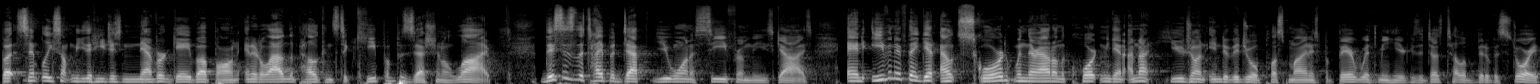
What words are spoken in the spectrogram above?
but simply something that he just never gave up on, and it allowed the Pelicans to keep a possession alive. This is the type of depth you want to see from these guys. And even if they get outscored when they're out on the court, and again, I'm not huge on individual plus minus, but bear with me here because it does tell a bit of a story.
